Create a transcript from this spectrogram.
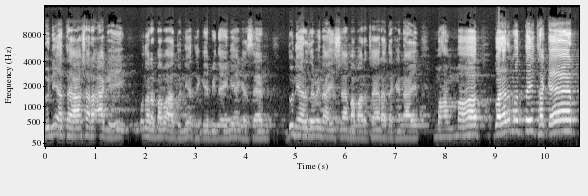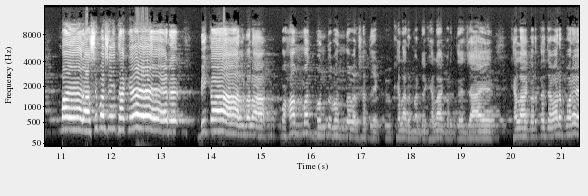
দুনিয়াতে আসার আগেই ওনার বাবা দুনিয়া থেকে বিদায় নিয়ে গেছেন। দুনিয়ার জমিন আইসা বাবার চেহারা দেখে নাই। মোহাম্মদ ঘরের মধ্যেই থাকেন, মায়ের আশেপাশেই থাকেন। বিকাল বেলা মোহাম্মদ বন্ধু বান্ধবের সাথে একটু খেলার মাঠে খেলা করতে যায়। খেলা করতে যাওয়ার পরে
